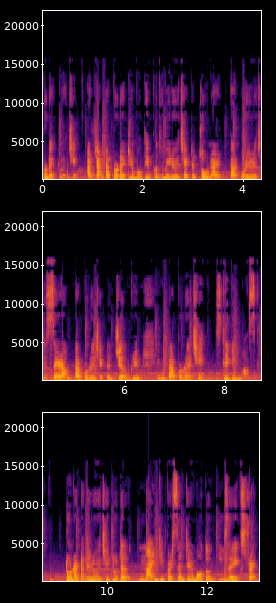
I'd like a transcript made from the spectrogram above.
প্রোডাক্ট রয়েছে। আর চারটা প্রোডাক্টের মধ্যে প্রথমেই রয়েছে একটা টোনার তারপরে রয়েছে সেরাম তারপর রয়েছে একটা জেল ক্রিম এবং তারপর রয়েছে স্লিপিং মাস্ক টোনারটাতে রয়েছে টোটাল নাইনটি পার্সেন্টের মতো ইউজার এক্সট্র্যাক্ট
